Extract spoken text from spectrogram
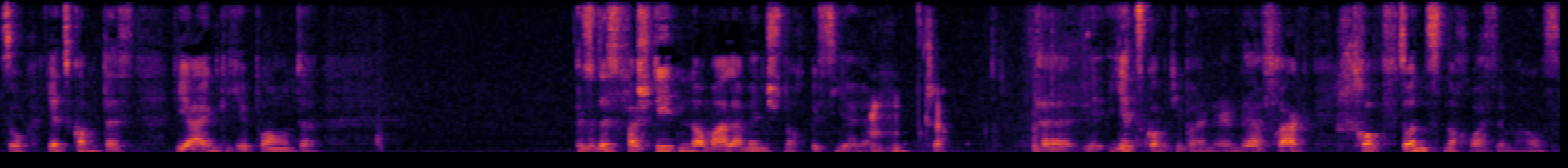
So, jetzt kommt das, die eigentliche Pointe. Also das versteht ein normaler Mensch noch bis hierher. Mhm, klar. Äh, jetzt kommt die Beine. Der fragt, tropft sonst noch was im Haus?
